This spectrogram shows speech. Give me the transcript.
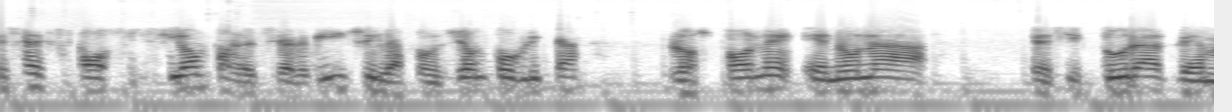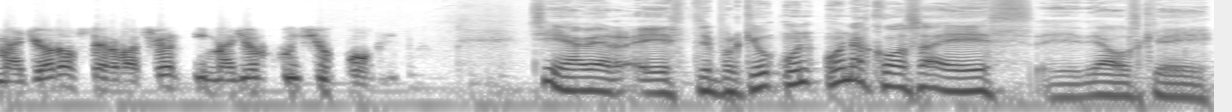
esa exposición por el servicio y la función pública los pone en una tesitura de mayor observación y mayor juicio público. Sí, a ver, este, porque un- una cosa es, eh, digamos, que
